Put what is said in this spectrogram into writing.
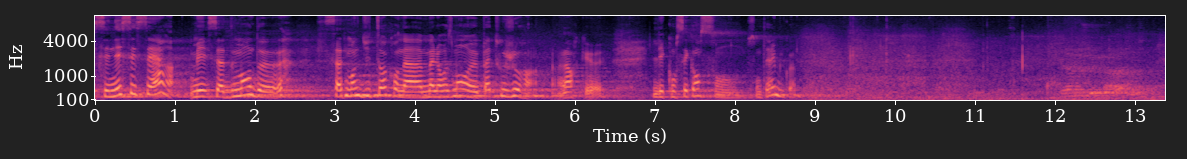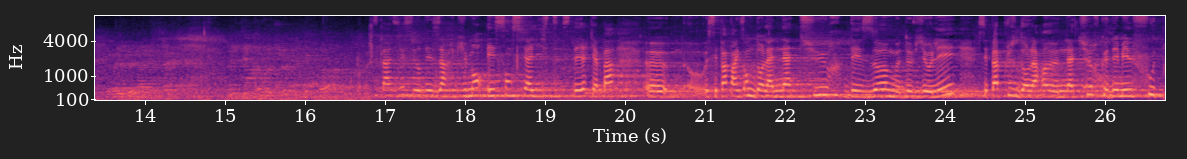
c'est nécessaire, mais ça demande, ça demande du temps qu'on n'a malheureusement euh, pas toujours, hein, alors que les conséquences sont, sont terribles. Quoi. Basé sur des arguments essentialistes. C'est-à-dire qu'il n'y a pas, euh, c'est pas par exemple dans la nature des hommes de violer, c'est pas plus dans la euh, nature que d'aimer le foot.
